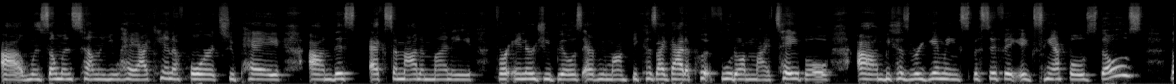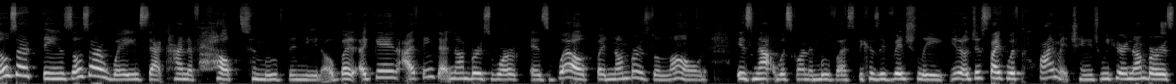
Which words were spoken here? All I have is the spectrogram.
uh, when someone's telling you, hey, I can't afford to pay um, this X amount of money for energy bills every month because I got to put food on my table, um, because we're giving specific examples, those, those are things, those are ways that kind of help to move the needle. But again, I think that numbers work as well, but numbers alone is not what's going to move us because eventually, you know, just like with climate change, we hear numbers,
